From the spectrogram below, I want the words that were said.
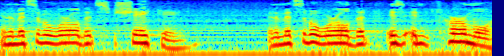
In the midst of a world that's shaking, in the midst of a world that is in turmoil,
